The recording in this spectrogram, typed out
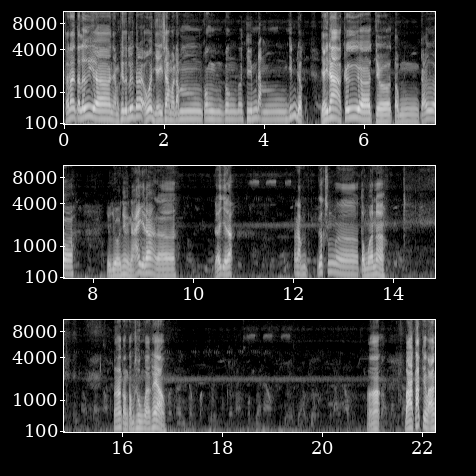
tao nói tao lưới ờ, nhầm khi tao lưới tao nói ủa vậy sao mà đâm con con, con chim đâm dính được? Vậy đó cứ ờ, uh, chừa tùng cỡ uh, vừa vừa như hồi nãy vậy đó là để vậy đó. Nó đâm rớt xuống uh, tùng lên à nó còn cộng xung bạn thấy không? Đó ba tắc các bạn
